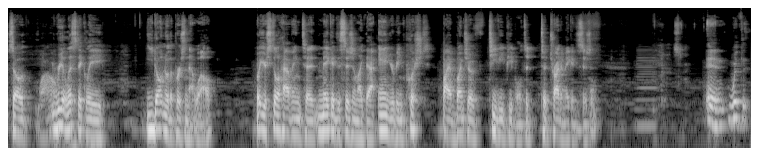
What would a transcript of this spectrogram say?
So realistically, you don't know the person that well, but you're still having to make a decision like that. And you're being pushed by a bunch of TV people to, to try to make a decision. And with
